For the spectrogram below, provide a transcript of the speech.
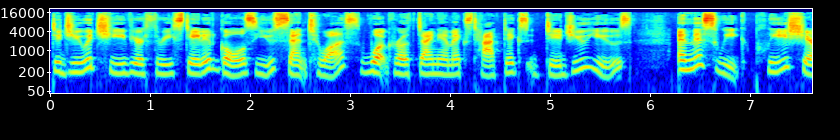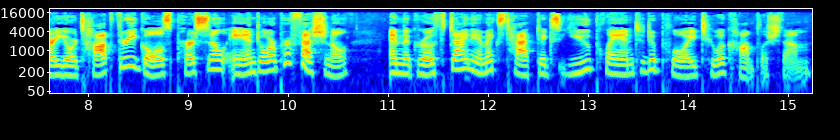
Did you achieve your three stated goals you sent to us? What growth dynamics tactics did you use? And this week, please share your top 3 goals, personal and or professional, and the growth dynamics tactics you plan to deploy to accomplish them.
